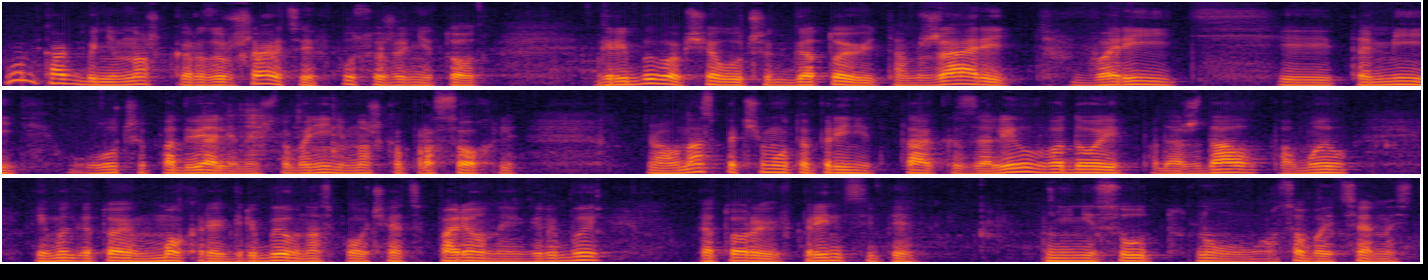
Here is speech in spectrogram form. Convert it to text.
он как бы немножко разрушается и вкус уже не тот. Грибы вообще лучше готовить, там, жарить, варить, и томить. Лучше подвяленные, чтобы они немножко просохли. А у нас почему-то принято так. Залил водой, подождал, помыл. И мы готовим мокрые грибы. У нас получается пареные грибы, которые в принципе не несут ну, особой ценности.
